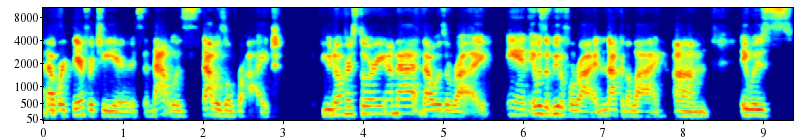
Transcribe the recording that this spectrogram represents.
and I worked there for two years, and that was that was a ride. If you know her story on that, that was a ride, and it was a beautiful ride. I'm not gonna lie. Um, it was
